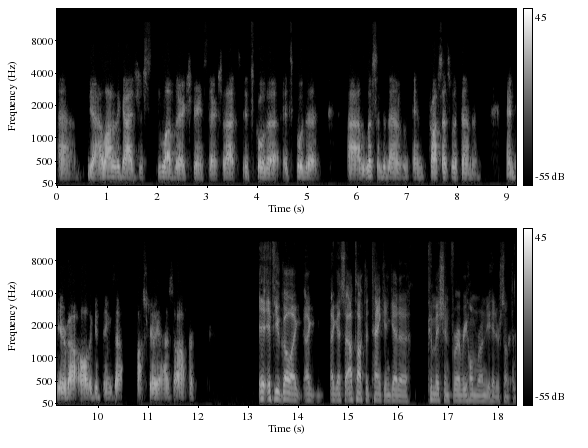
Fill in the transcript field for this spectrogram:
um, yeah, a lot of the guys just love their experience there. So that's it's cool to it's cool to uh, listen to them and process with them and and hear about all the good things that Australia has to offer. If you go, I I, I guess I'll talk to Tank and get a commission for every home run you hit or something.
